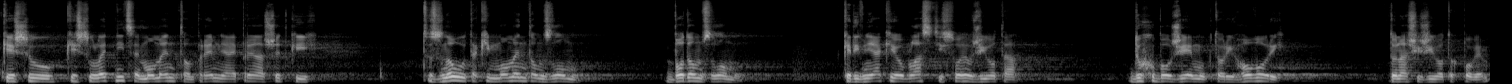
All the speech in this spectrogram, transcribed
keď sú, keď sú letnice momentom pre mňa aj pre nás všetkých, to znovu takým momentom zlomu, bodom zlomu, kedy v nejakej oblasti svojho života Duchu Božiemu, ktorý hovorí do našich životoch, poviem,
